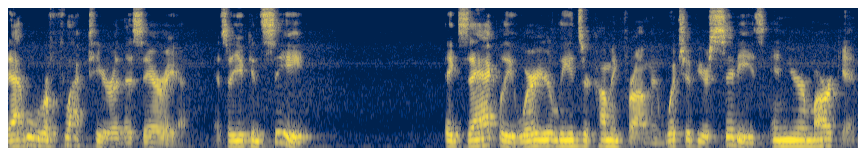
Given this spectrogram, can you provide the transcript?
that will reflect here in this area. And so you can see exactly where your leads are coming from and which of your cities in your market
